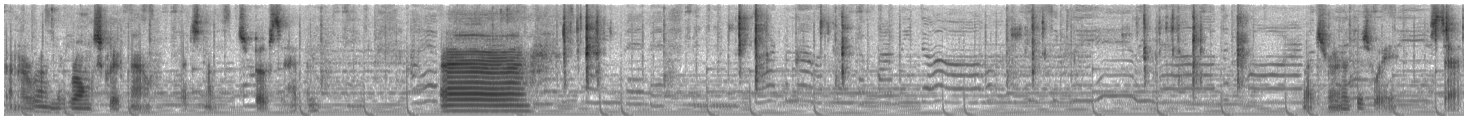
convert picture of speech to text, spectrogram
gonna run the wrong script now. That's not supposed to happen. Uh, Let's run it this way instead.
